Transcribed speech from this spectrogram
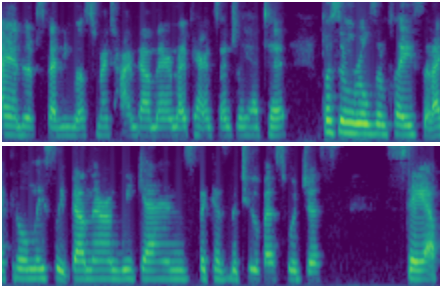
I ended up spending most of my time down there. And my parents eventually had to put some rules in place that I could only sleep down there on weekends because the two of us would just stay up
